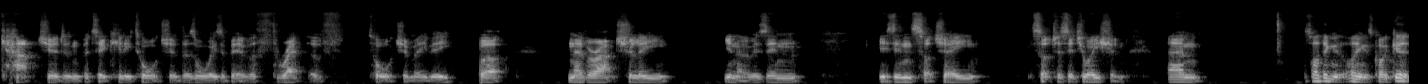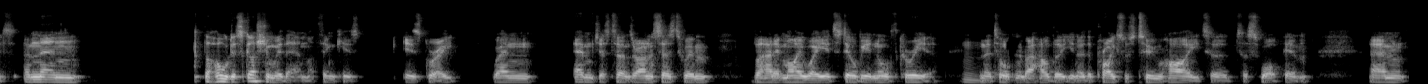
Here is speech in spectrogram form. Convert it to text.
captured and particularly tortured. There's always a bit of a threat of torture, maybe, but never actually you know is in is in such a such a situation. Um, so I think I think it's quite good. And then the whole discussion with M, I think, is is great. When M just turns around and says to him, "If I had it my way, it'd still be in North Korea." Mm. And they're talking about how the you know the price was too high to to swap him. Um,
